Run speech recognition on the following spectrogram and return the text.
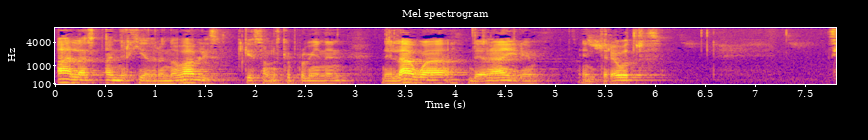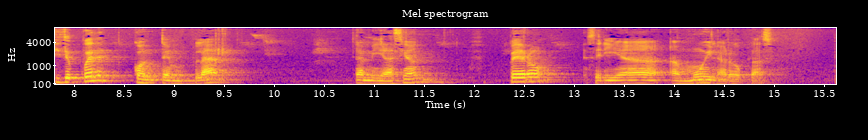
a las energías renovables, que son las que provienen del agua, del aire, entre otras. Si se puede contemplar la migración, pero sería a muy largo plazo.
